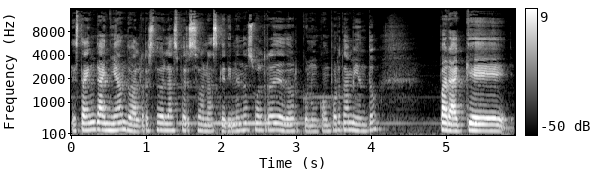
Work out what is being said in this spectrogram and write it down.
está engañando al resto de las personas que tienen a su alrededor con un comportamiento para que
